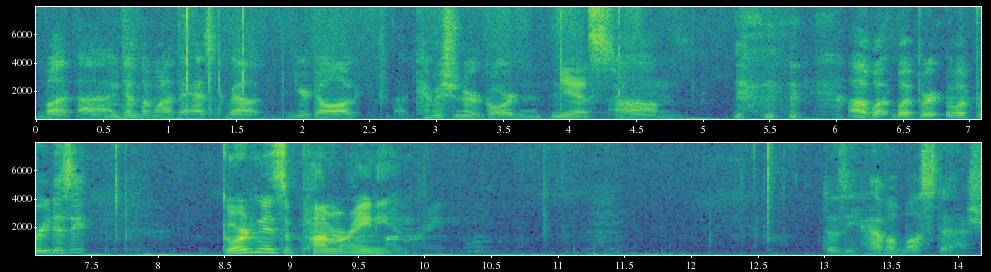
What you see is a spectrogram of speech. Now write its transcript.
but uh, Mm-hmm. I definitely wanted to ask about your dog, Commissioner Gordon. Yes. Um, uh, what what bre- what breed is he? Gordon is a Pomeranian. Does he have a mustache?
